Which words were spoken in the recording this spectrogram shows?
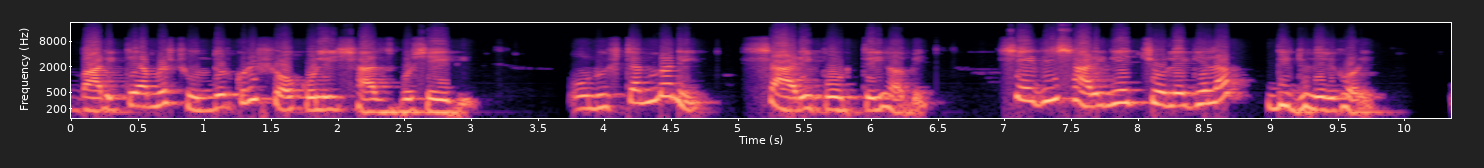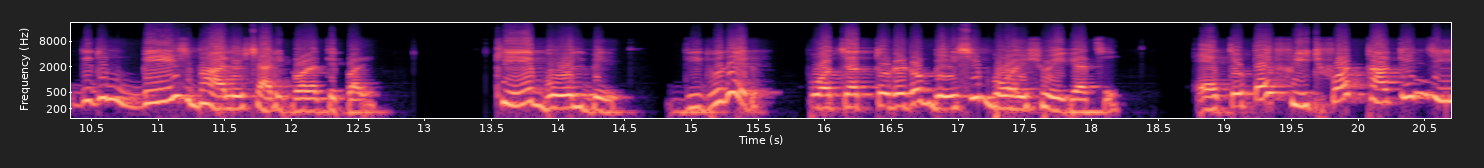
বাড়িতে আমরা সুন্দর করে সকলেই সাজবো সেই দিন অনুষ্ঠান মানে শাড়ি পরতেই হবে। সেই দিন শাড়ি নিয়ে চলে গেলাম দিদুনের ঘরে। দিদুন বেশ ভালো শাড়ি পরাতে পারে। কে বলবে? দিদুনের পঁচাত্তরেরও বেশি বয়স হয়ে গেছে। এতটাই ফিটফট থাকেন যে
